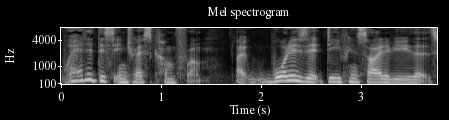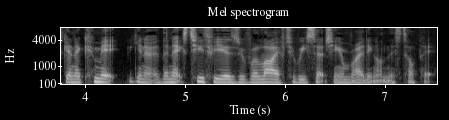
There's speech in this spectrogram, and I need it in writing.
where did this interest come from? Like, what is it deep inside of you that's going to commit, you know, the next two, three years of your life to researching and writing on this topic?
